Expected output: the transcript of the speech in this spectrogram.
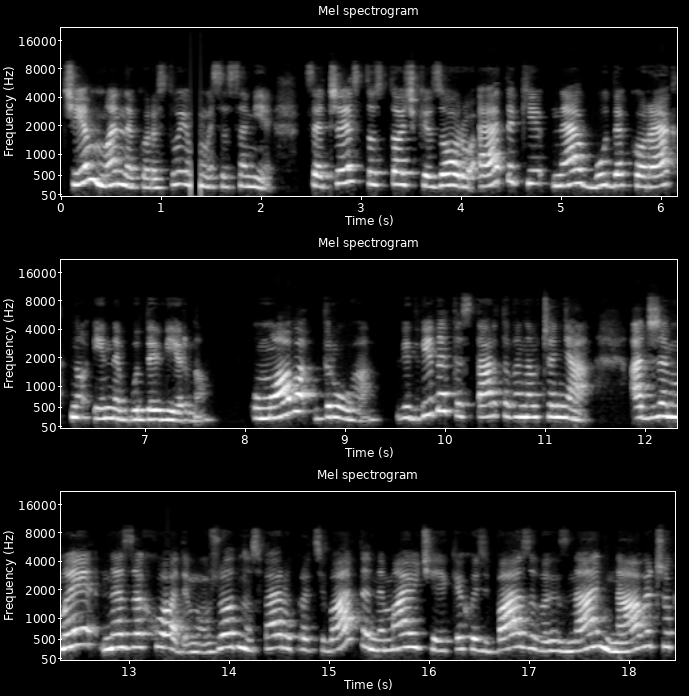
чим ми не користуємося самі. Це чисто з точки зору етики не буде коректно і не буде вірно. Умова друга відвідати стартове навчання, адже ми не заходимо в жодну сферу працювати, не маючи якихось базових знань, навичок,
